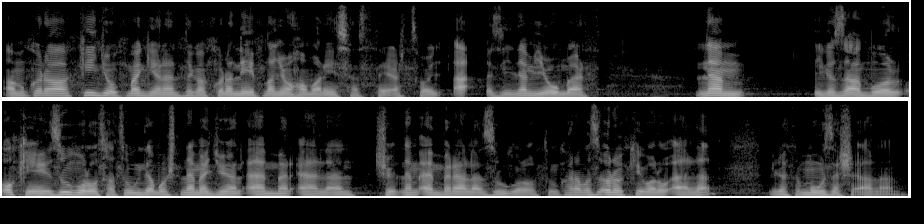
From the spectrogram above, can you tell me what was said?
amikor a kígyók megjelentek, akkor a nép nagyon hamar észhez tért, hogy á, ez így nem jó, mert nem igazából, oké, okay, zúgolódhatunk, de most nem egy olyan ember ellen, sőt nem ember ellen zúgolódtunk, hanem az örökkévaló ellen, illetve Mózes ellen.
